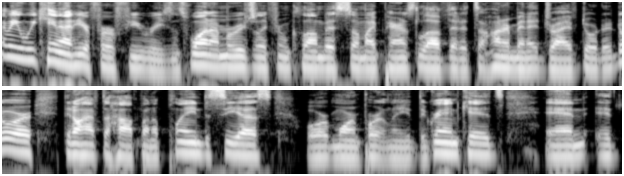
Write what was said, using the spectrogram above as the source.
I mean, we came out here for for a few reasons. One, I'm originally from Columbus, so my parents love that it's a hundred minute drive door to door. They don't have to hop on a plane to see us, or more importantly, the grandkids, and it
